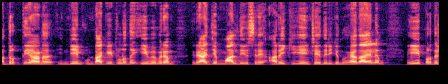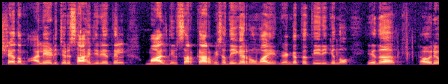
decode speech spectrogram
അതൃപ്തിയാണ് ഇന്ത്യയിൽ ഉണ്ടാക്കിയിട്ടുള്ളത്. ഈ വിവരം രാജ്യം മാൽദ്വീപ്സിനെ അറിയിക്കുകയും ചെയ്തിരിക്കുന്നു. ഏതായാലും ഈ പ്രതിഷേധം അലയടിച്ചൊരു സാഹചര്യത്തിൽ മാൽദീവ് സർക്കാർ വിശദീകരണവുമായി രംഗത്തെത്തിയിരിക്കുന്നു. ഇത് ഒരു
